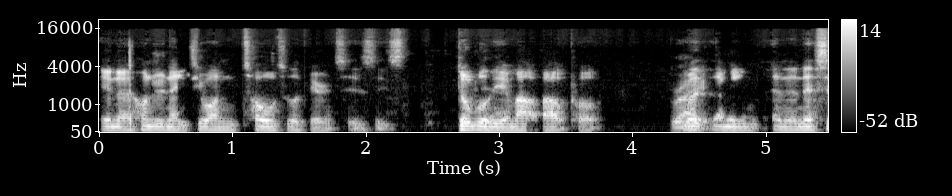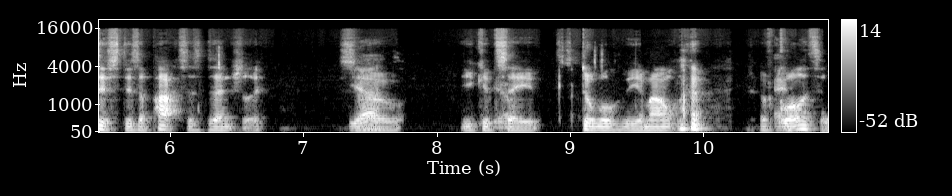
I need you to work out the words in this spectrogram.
in 181 total appearances. It's double the amount of output. Right. I mean, and an assist is a pass essentially. So Yeah. you could Yeah. say it's double the amount of And- quality.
